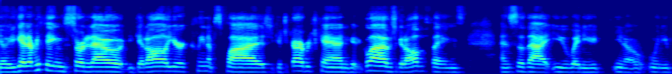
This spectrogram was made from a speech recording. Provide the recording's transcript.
You know, you get everything sorted out, you get all your cleanup supplies, you get your garbage can, you get gloves, you get all the things. And so that you when you you know when you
